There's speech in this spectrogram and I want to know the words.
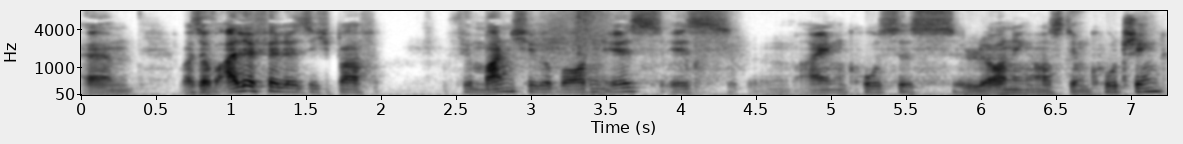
Ähm, was auf alle Fälle sichtbar für manche geworden ist, ist ein großes Learning aus dem Coaching,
